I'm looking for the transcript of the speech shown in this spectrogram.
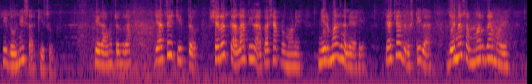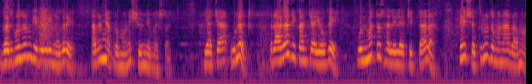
ही दोन्ही सारखीच होत. हे रामचंद्रा ज्याचे चित्त शरद कालातील आकाशाप्रमाणे निर्मल झाले आहे त्याच्या दृष्टीला जनसंमर्दामुळे गजबजून गेलेली नगरे अरण्याप्रमाणे शून्य भासतात. याच्या उलट रागाधिकांच्या योगे उन्मत्त झालेल्या चित्ताला हे शत्रुदमना रामा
